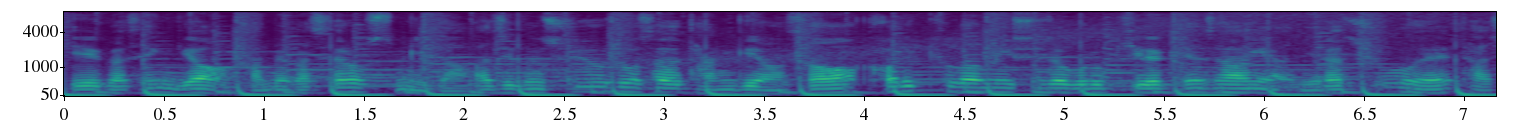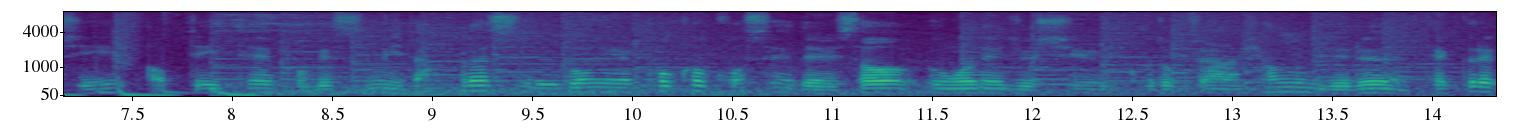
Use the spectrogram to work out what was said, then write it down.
기회가 생겨 감회가 새롭습니다. 아직은 수요조사 단계여서 커리큘럼이 수적으로 기획된 사항이 아니라 추후에 다시 업데이트해 보겠습니다. 클래스 101 포커 코스에 대해서 응원해 주실 구독자 형님들은 댓글에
